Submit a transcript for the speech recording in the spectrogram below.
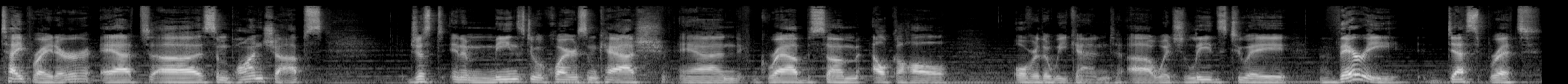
typewriter, at uh, some pawn shops. Just in a means to acquire some cash and grab some alcohol over the weekend, uh, which leads to a very desperate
